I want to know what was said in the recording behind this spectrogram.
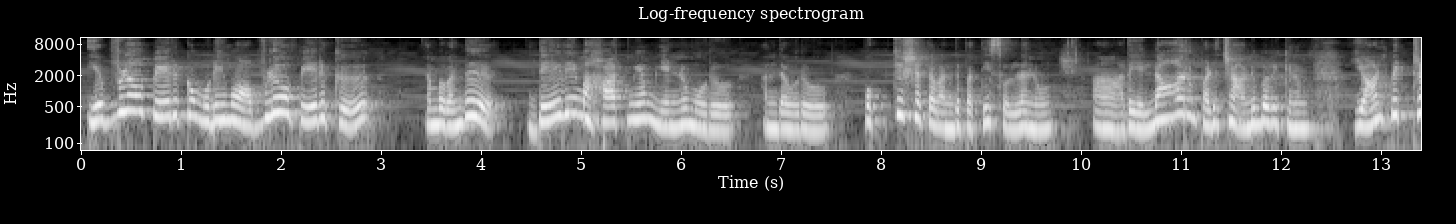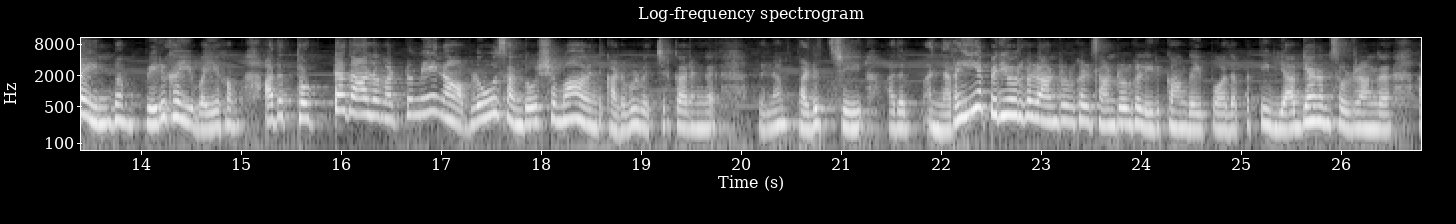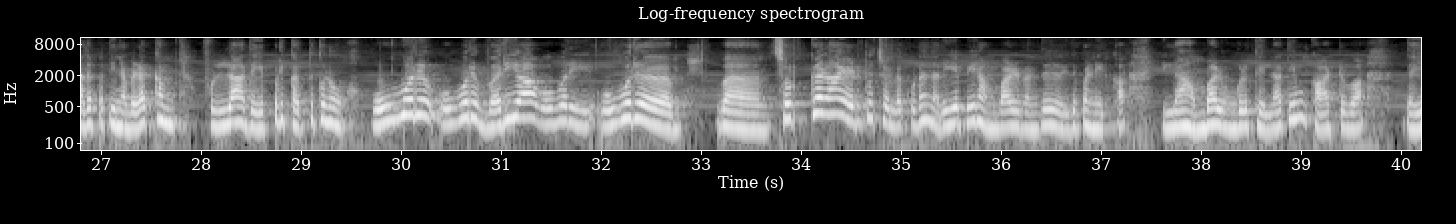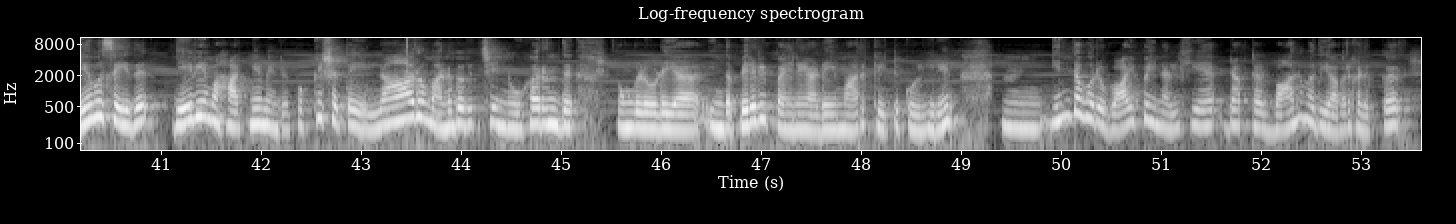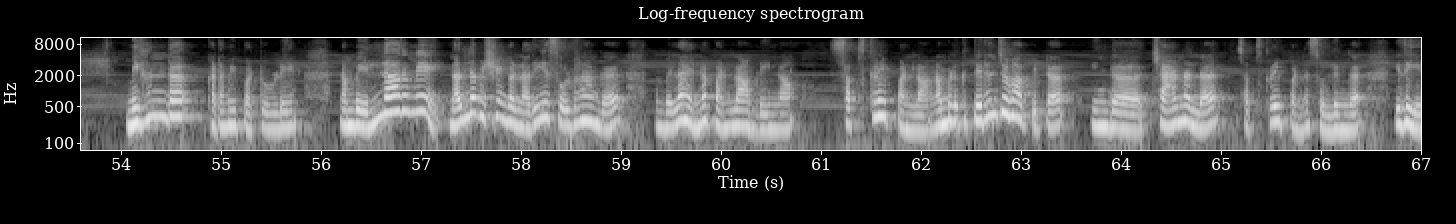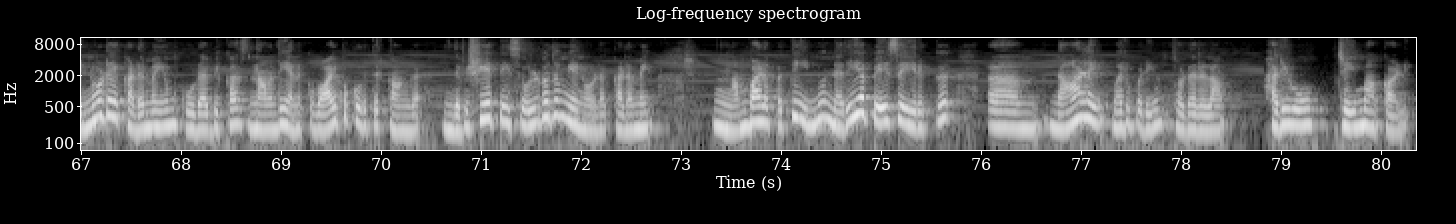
எவ்வளோ பேருக்கு முடியுமோ அவ்வளோ பேருக்கு நம்ம வந்து தேவி மகாத்மியம் என்னும் ஒரு அந்த ஒரு பொக்கிஷத்தை வந்து பற்றி சொல்லணும். ஆஹ் அதை எல்லாரும் படித்து அனுபவிக்கணும். யான் பெற்ற இன்பம் பெருகை வையகம். அதை தொட்டதால் மட்டுமே நான் அவ்வளோ சந்தோஷமாக இந்த கடவுள் வச்சுருக்காருங்க. அதெல்லாம் படித்து அதை நிறைய பெரியோர்கள் ஆன்றோர்கள் சான்றோர்கள் இருக்காங்க. இப்போ அதை பற்றி வியாக்கியானம் சொல்கிறாங்க அதை பற்றின விளக்கம் ஃபுல்லாக அதை எப்படி கற்றுக்கணும் ஒவ்வொரு ஒவ்வொரு வரியாக ஒவ்வொரு ஒவ்வொரு வ- சொற்களாக எடுத்து சொல்லக்கூட நிறைய பேர் அம்பாள் வந்து இது பண்ணியிருக்கா. இல்லை அம்பாள் உங்களுக்கு எல்லாத்தையும் காட்டுவா. தயவு செய்து தேவி மகாத்மியம் என்ற பொக்கிஷத்தை எல்லாரும் அனுபவித்து நுகர்ந்து உங்களுடைய இந்த பிறவி பயனை அடையுமாறு கேட்டுக்கொள்கிறேன். இந்த ஒரு வாய்ப்பை நல்கிய டாக்டர் பானுமதி அவர்களுக்கு மிகுந்த கடமைப்பட்டுள்ளேன். நம்ம எல்லாருமே நல்ல விஷயங்கள் நிறைய சொல்கிறாங்க நம்ம எல்லாம் என்ன பண்ணலாம் அப்படின்னா சப்ஸ்கிரைப் பண்ணலாம். நம்மளுக்கு தெரிஞ்சவா கிட்ட இந்த சேனலை சப்ஸ்கிரைப் பண்ண சொல்லுங்கள் இது என்னுடைய கடமையும் கூட பிகாஸ் நான் வந்து எனக்கு வாய்ப்பு கொடுத்துருக்காங்க. இந்த விஷயத்தை சொல்வதும் என்னோட கடமை. அம்பாளை பற்றி இன்னும் நிறைய பேச இருக்குது நாளை மறுபடியும் தொடரலாம். ஹரி ஓம் ஜெய்மா காளி.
